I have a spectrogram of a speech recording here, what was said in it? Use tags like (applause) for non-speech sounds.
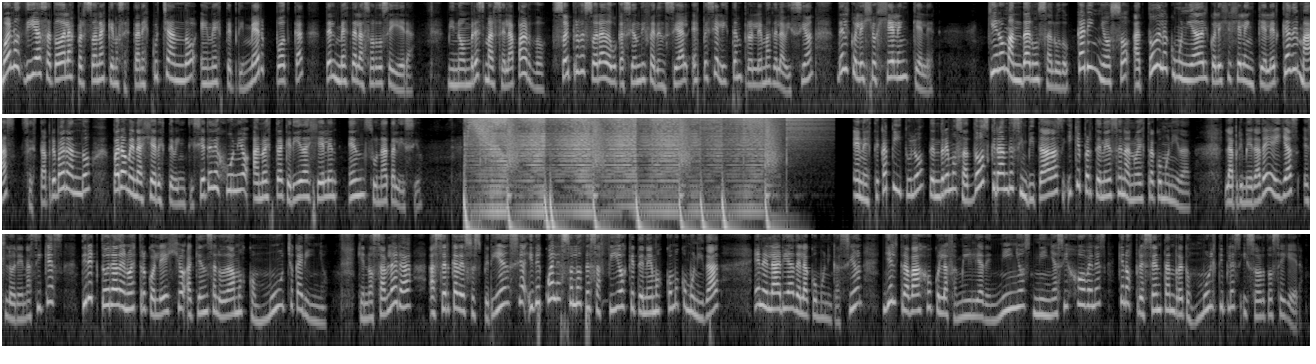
Buenos días a todas las personas que nos están escuchando en este primer podcast del mes de la sordoceguera. Mi nombre es Marcela Pardo, soy profesora de educación diferencial especialista en problemas de la visión del Colegio Helen Keller. Quiero mandar un saludo cariñoso a toda la comunidad del Colegio Helen Keller que además se está preparando para homenajear este 27 de junio a nuestra querida Helen en su natalicio. En este capítulo tendremos a dos grandes invitadas y que pertenecen a nuestra comunidad. La primera de ellas es Lorena Siquez, directora de nuestro colegio, a quien saludamos con mucho cariño, quien nos hablará acerca de su experiencia y de cuáles son los desafíos que tenemos como comunidad en el área de la comunicación y el trabajo con la familia de niños, niñas y jóvenes que nos presentan retos múltiples y sordos ceguera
